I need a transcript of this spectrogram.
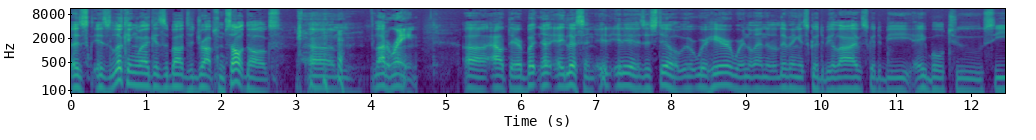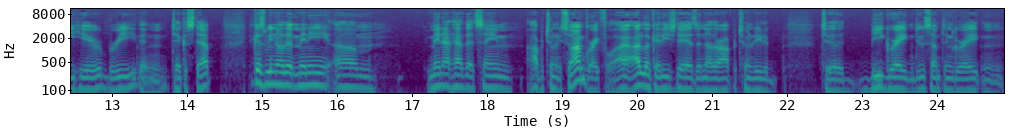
it's, it's looking like it's about to drop some salt dogs. Um, a lot of rain uh, out there. But uh, hey, listen, it, it is. It's still. We're, we're here. We're in the land of the living. It's good to be alive. It's good to be able to see, hear, breathe, and take a step because we know that many. Um, may not have that same opportunity. So I'm grateful. I, I, look at each day as another opportunity to to be great and do something great, and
